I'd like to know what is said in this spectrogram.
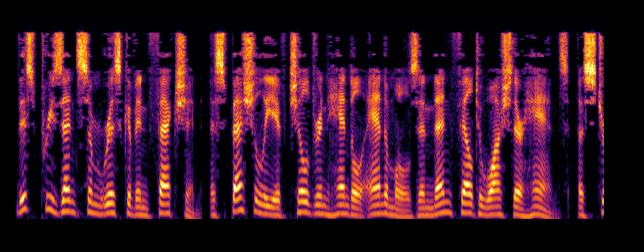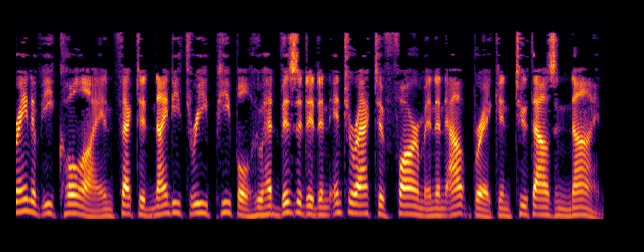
This presents some risk of infection, especially if children handle animals and then fail to wash their hands. A strain of E. coli infected 93 people who had visited an interactive farm in an outbreak in 2009.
